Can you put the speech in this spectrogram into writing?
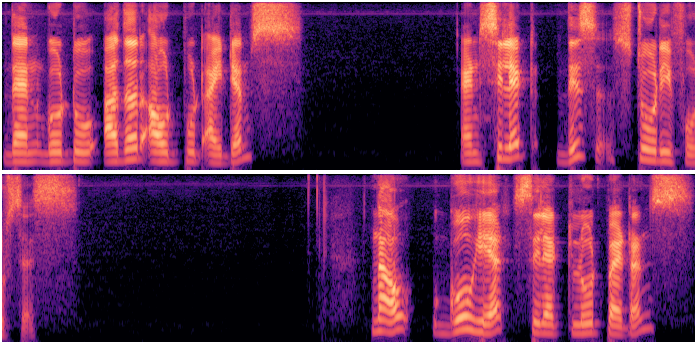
then go to other output items and select this story forces. Now go here, select load patterns,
